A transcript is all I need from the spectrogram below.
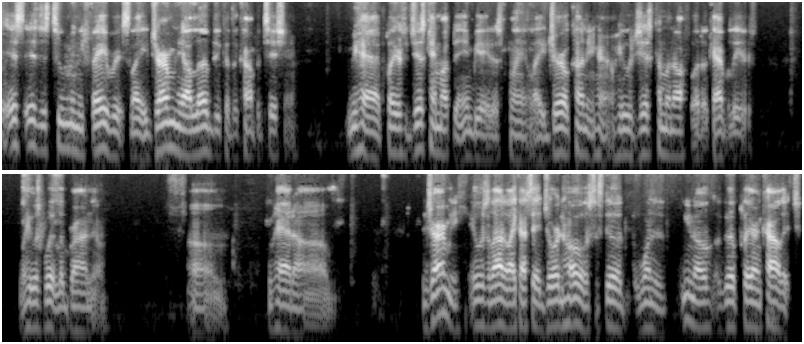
It's it's just too many favorites. Like Germany, I loved it because of competition. We had players who just came up the NBA that's playing, like Gerald Cunningham. He was just coming off of the Cavaliers when he was with LeBron. Them. Um, we had um Germany. It was a lot of like I said, Jordan is still one of the, you know a good player in college,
